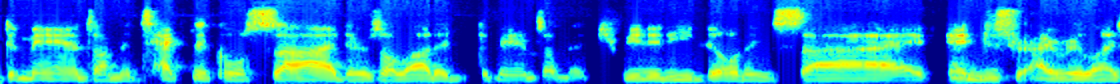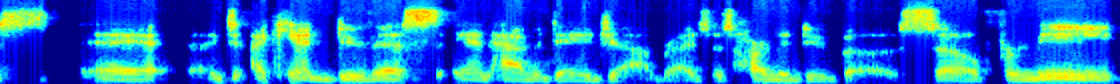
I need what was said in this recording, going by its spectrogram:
demands on the technical side. There was a lot of demands on the community building side, and just I realized eh, hey, I can't do this and have a day job, right? So it's hard to do both. So for me,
